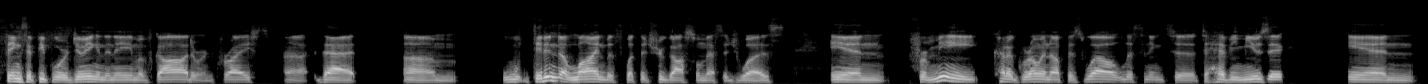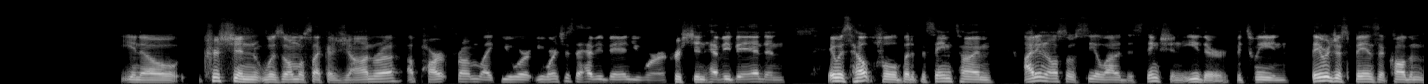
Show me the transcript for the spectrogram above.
things that people were doing in the name of God or in Christ uh, that um, w- didn't align with what the true gospel message was, and for me, kind of growing up as well, listening to to heavy music, and you know, Christian was almost like a genre apart from like you were you weren't just a heavy band, you were a Christian heavy band, and it was helpful. But at the same time, I didn't also see a lot of distinction either between they were just bands that called them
